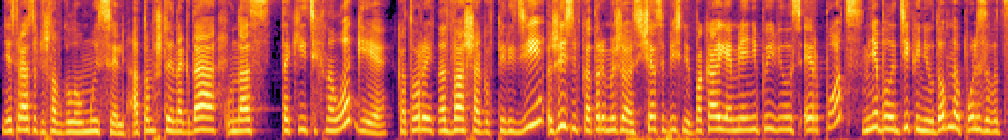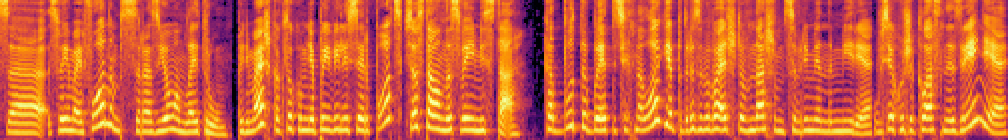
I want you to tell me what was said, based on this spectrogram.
мне сразу пришла в голову мысль о том, что иногда у нас такие технологии, которые на два шага впереди, жизнь, в которой мы живем. Сейчас объясню объясню. Пока у меня не появилась AirPods, мне было дико неудобно пользоваться своим айфоном с разъемом Lightroom. Понимаешь, как только у меня появились AirPods, все стало на свои места как будто бы эта технология подразумевает, что в нашем современном мире у всех уже классное зрение,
